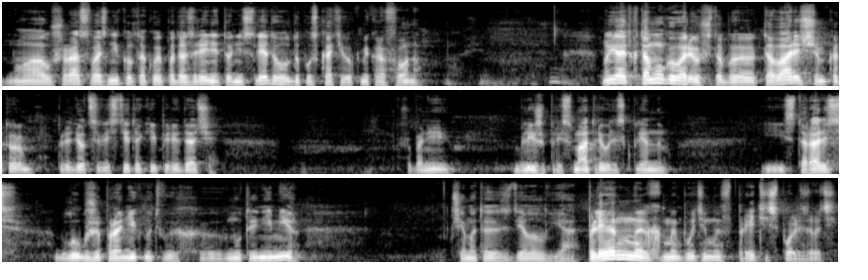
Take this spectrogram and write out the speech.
Ну, а уж раз возникло такое подозрение, то не следовало допускать его к микрофону. Ну, я это к тому говорю, чтобы товарищам, которым придется вести такие передачи, чтобы они ближе присматривались к пленным и старались глубже проникнуть в их э, внутренний мир, чем это сделал я. Пленных мы будем и впредь использовать.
